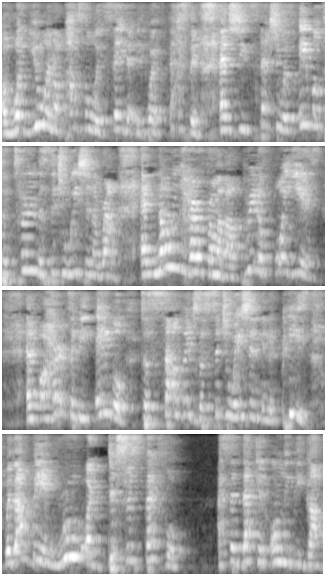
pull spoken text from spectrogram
of what you and Apostle would say that if we're fasting. And she said she was able to turn the situation around. And knowing her from about three to four years, and for her to be able to salvage the situation in peace without being rude or disrespectful. I said that can only be God.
